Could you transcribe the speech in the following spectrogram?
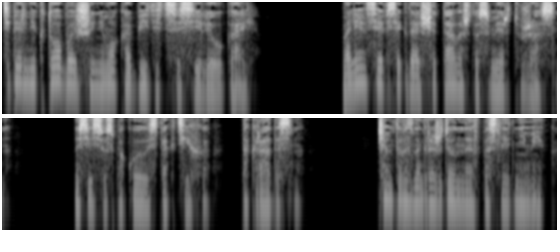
Теперь никто больше не мог обидеть Сесилию Гай. Валенсия всегда считала, что смерть ужасна. Но Сисси успокоилась так тихо, так радостно, чем-то вознагражденная в последний миг.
